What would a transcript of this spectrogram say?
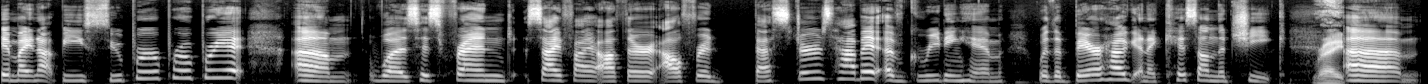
it might not be super appropriate. Um, was his friend sci-fi author Alfred Bester's habit of greeting him with a bear hug and a kiss on the cheek. Right. Um,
